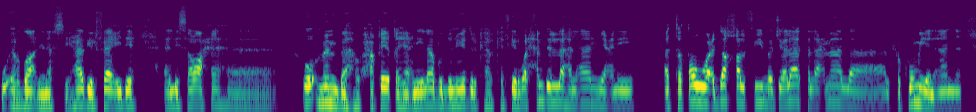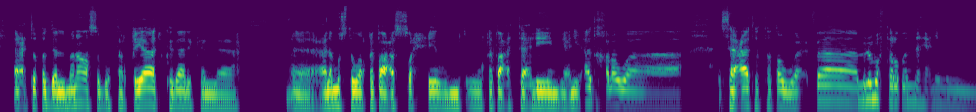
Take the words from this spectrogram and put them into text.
وإرضاء لنفسي. هذه الفائدة اللي صراحة أؤمن به وحقيقة يعني لابد أنه يدركها الكثير. والحمد لله الآن يعني التطوع دخل في مجالات الأعمال الحكومية. الآن أعتقد المناصب والترقيات وكذلك آه، على مستوى القطاع الصحي والقطاع التعليم يعني أدخلوا ساعات التطوع. فمن المفترض أنه يعني من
